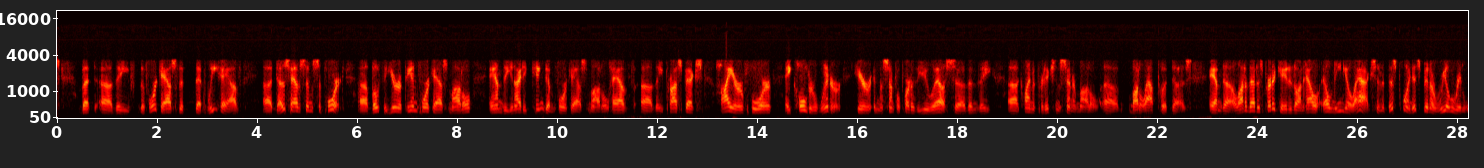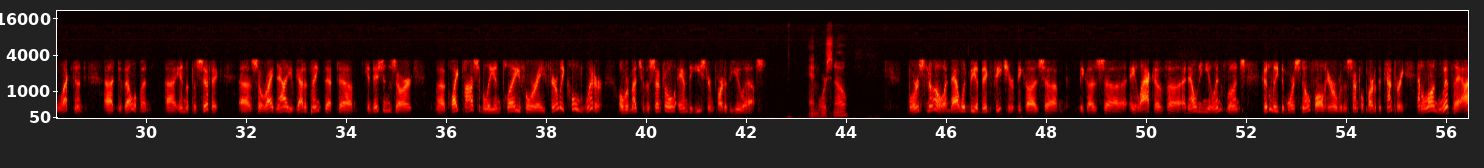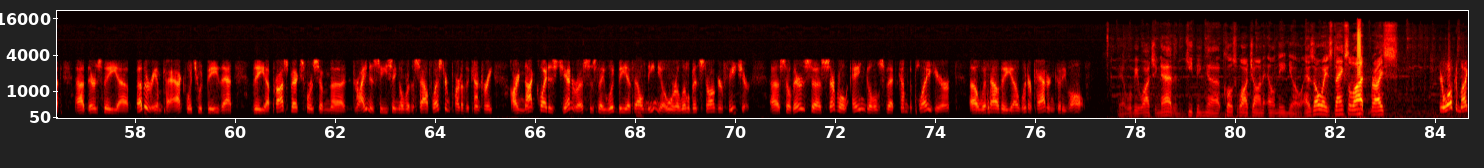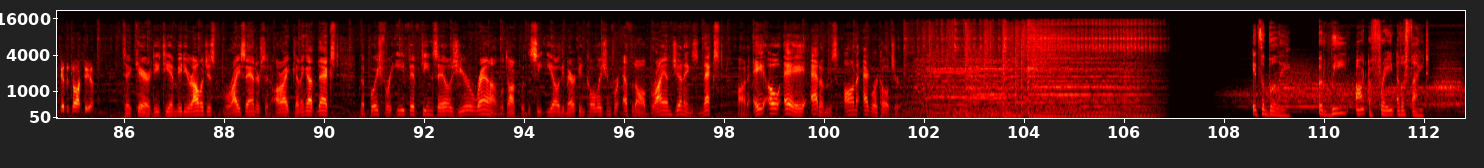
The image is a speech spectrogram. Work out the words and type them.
But uh, the the forecast that that we have uh, does have some support. Uh, both the European forecast model and the United Kingdom forecast model have uh, the prospects higher for a colder winter here in the central part of the U.S. Uh, than the uh, Climate Prediction Center model uh, model output does. And uh, a lot of that is predicated on how El Nino acts. And at this point, it's been a real reluctant uh, development uh, in the Pacific. Uh, so right now, you've got to think that uh, conditions are uh, quite possibly in play for a fairly cold winter over much of the central and the eastern part of the U.S. And more snow? More snow, and that would be a big feature because um, because uh, a lack of uh, an El Nino influence could lead to more snowfall here over the central part of the country. And along with that, uh, there's the uh, other impact, which would be that the uh, prospects for some uh, dryness easing over the southwestern part of the country are not quite as generous as they would be if El Nino were a little bit stronger feature. Uh, so there's uh, several angles that come to play here uh, with how the uh, winter pattern could evolve. Yeah, we'll be watching that and keeping uh, close watch on El Nino. As always, thanks a lot, Bryce. You're welcome, Mike. Good to talk to you. Take care. DTN meteorologist Bryce Anderson. All right, coming up next, the push for E15 sales year round. We'll talk with the CEO of the American Coalition for Ethanol, Brian Jennings, next on AOA Adams on Agriculture. It's a bully, but we aren't afraid of a fight.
